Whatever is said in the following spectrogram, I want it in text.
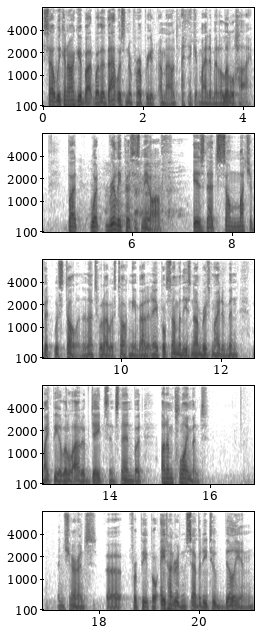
so we can argue about whether that was an appropriate amount. I think it might have been a little high. But what really pisses me off is that so much of it was stolen, and that's what I was talking about in April. Some of these numbers might have been might be a little out of date since then, but unemployment insurance uh, for people, 872 billion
